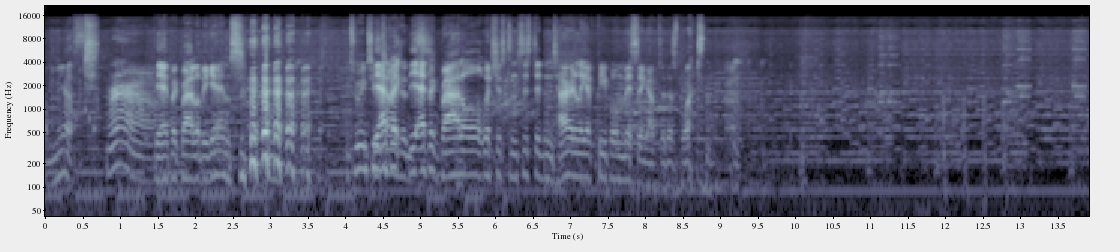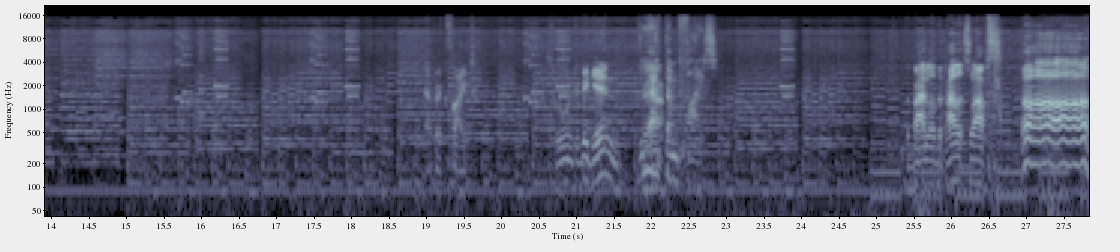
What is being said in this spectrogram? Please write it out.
Oh, missed. The epic battle begins. Between two the epic, titans. the epic battle, which has consisted entirely of people missing up to this point. Epic fight. Soon to begin. Let Yeah. them fight. the battle of the palette swaps. Ah,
